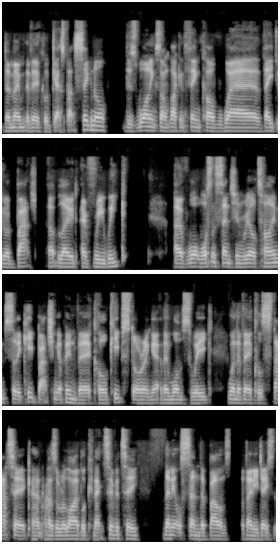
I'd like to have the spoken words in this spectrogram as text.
the moment the vehicle gets that signal. There's one example I can think of where they do a batch upload every week of what wasn't sent in real time. So they keep batching up in vehicle, keep storing it, and then once a week, when the vehicle's static and has a reliable connectivity, then it'll send the balance of any data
